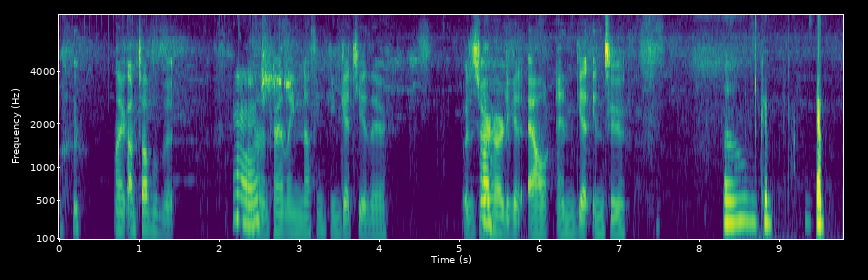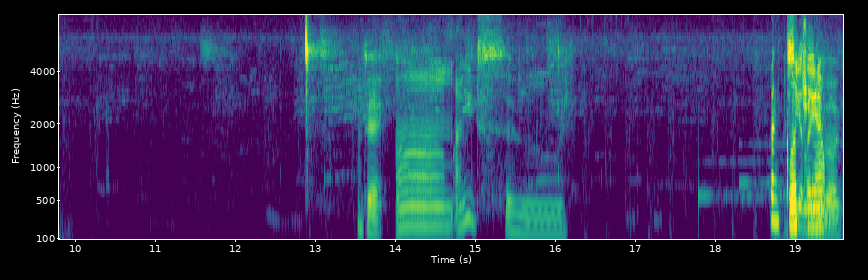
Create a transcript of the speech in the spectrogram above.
like on top of it. Oh, And apparently, nothing can get you there. But it's very Oh. hard to get out and get into. oh, okay. Yep. Okay, um, I need food. I'm I see a glitching out. ladybug.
